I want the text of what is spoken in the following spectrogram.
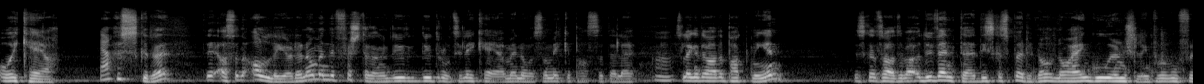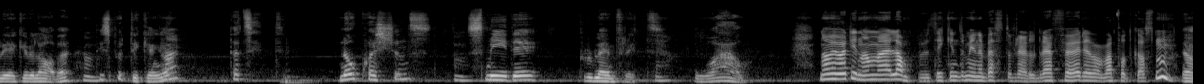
Og Ikea. Ja. Husker du det? det? Altså, alle gjør det nå, men det første gangen du, du dro til Ikea med noe som ikke passet, eller Mm. så lenge du hadde pakningen du skal ta tilbake, du venter, De skal spørre nå. Nå har jeg en god unnskyldning for hvorfor de ikke vil ha det. De spurte ikke engang. That's it. No questions. Mm. Smidig. Problemfritt. Wow. Nå har vi vært innom eh, lampebutikken til mine besteforeldre før i denne podkasten. Ja.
